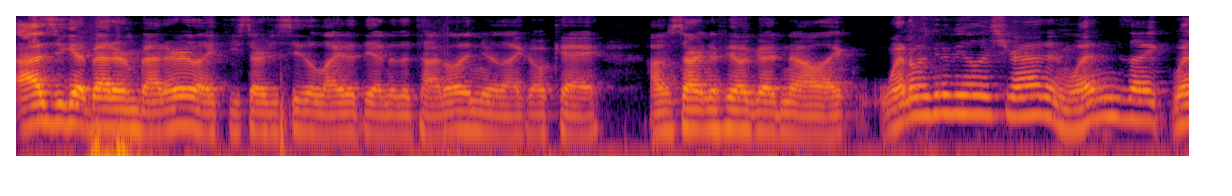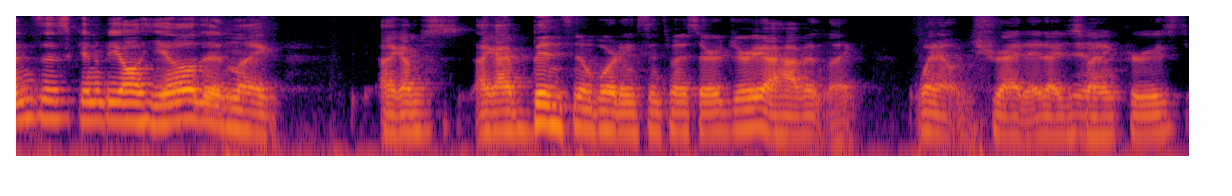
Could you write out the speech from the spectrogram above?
as you get better and better, like you start to see the light at the end of the tunnel, and you're like, okay, I'm starting to feel good now. Like, when am I gonna be able to shred? And when's like when's this gonna be all healed? And like, like I'm like I've been snowboarding since my surgery. I haven't like went out and shredded. I just Yeah. went and cruised.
